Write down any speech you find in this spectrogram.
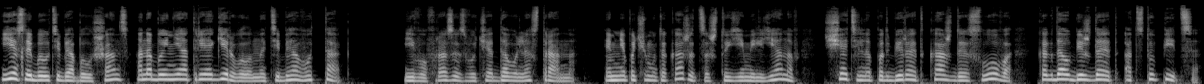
Если бы у тебя был шанс, она бы не отреагировала на тебя вот так. Его фразы звучат довольно странно, и мне почему-то кажется, что Емельянов тщательно подбирает каждое слово, когда убеждает отступиться,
